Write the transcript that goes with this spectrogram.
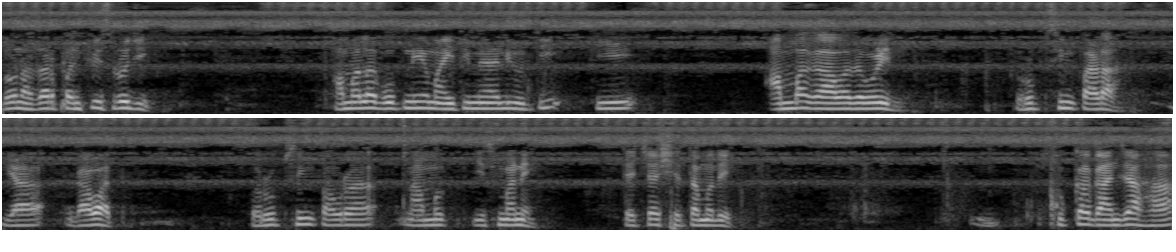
दोन हजार पंचवीस रोजी आम्हाला गोपनीय माहिती मिळाली होती की आंबा गावाजवळील रूपसिंग पाडा या गावात रूपसिंग पावरा नामक इस्माने त्याच्या शेतामध्ये सुका गांजा हा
